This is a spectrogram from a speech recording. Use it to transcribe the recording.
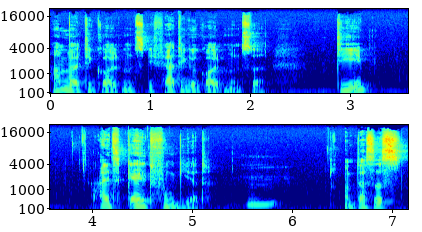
haben wir halt die Goldmünze, die fertige Goldmünze, die als Geld fungiert. Mhm. Und das ist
